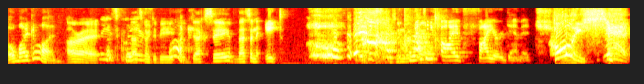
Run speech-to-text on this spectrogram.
Oh my god. All right, Please, That's cool. that's going to be Fuck. a Dex save. That's an eight. Using the fail. 25 fire damage. Holy shit!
